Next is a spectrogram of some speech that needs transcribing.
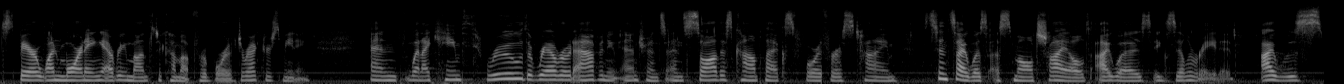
spare one morning every month to come up for a board of directors meeting. And when I came through the Railroad Avenue entrance and saw this complex for the first time, since I was a small child, I was exhilarated. I was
